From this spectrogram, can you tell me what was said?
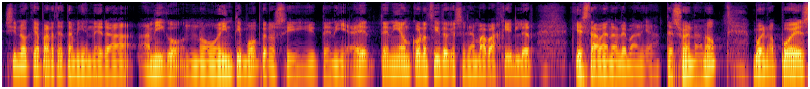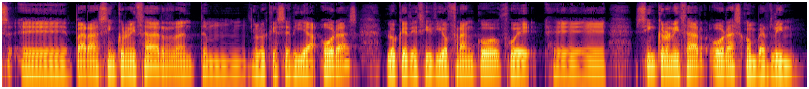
sino que aparte también era amigo, no íntimo, pero sí tenía, eh, tenía un conocido que se llamaba Hitler, que estaba en Alemania. ¿Te suena, no? Bueno, pues eh, para sincronizar mm, lo que sería horas, lo que decidió Franco fue eh, sincronizar horas con Berlín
